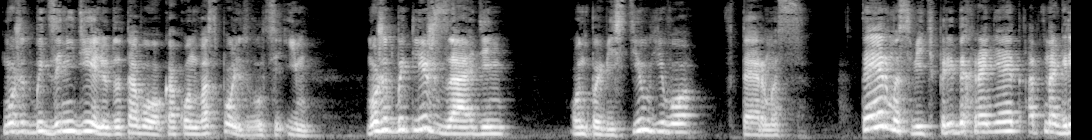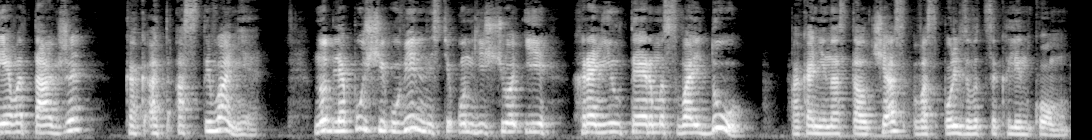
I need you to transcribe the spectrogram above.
может быть, за неделю до того, как он воспользовался им, может быть, лишь за день, он повестил его в термос. Термос ведь предохраняет от нагрева так же, как от остывания. Но для пущей уверенности он еще и хранил термос во льду, пока не настал час воспользоваться клинком.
